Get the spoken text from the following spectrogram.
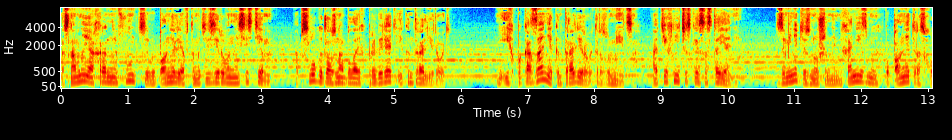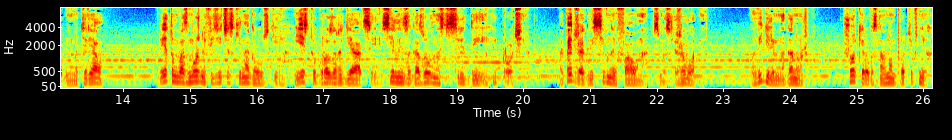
Основные охранные функции выполняли автоматизированные системы. Обслуга должна была их проверять и контролировать. Не их показания контролировать, разумеется, а техническое состояние. Заменять изношенные механизмы, пополнять расходный материал — при этом возможны физические нагрузки, есть угроза радиации, сильной загазованности среды и прочее. Опять же агрессивная фауна, в смысле животные. Вы видели многоножек? Шокеры в основном против них.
